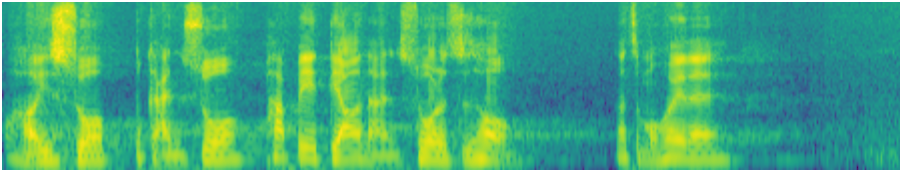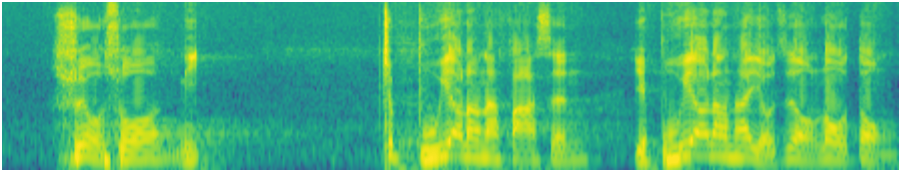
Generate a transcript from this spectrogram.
不好意思说，不敢说，怕被刁难。说了之后，那怎么会呢？所以我说，你就不要让它发生，也不要让它有这种漏洞。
